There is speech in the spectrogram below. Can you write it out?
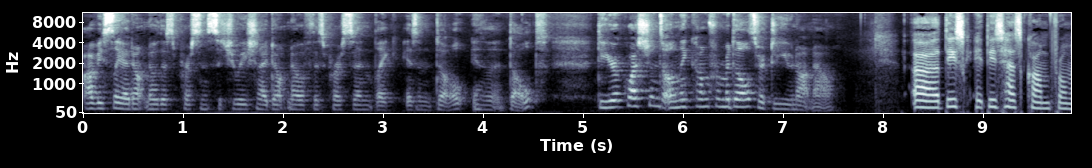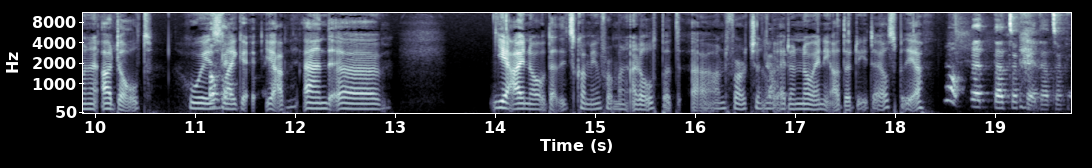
obviously I don't know this person's situation. I don't know if this person like is an adult is an adult. Do your questions only come from adults or do you not know? Uh, this this has come from an adult who is okay. like yeah, and uh, yeah, I know that it's coming from an adult, but uh, unfortunately, I don't know any other details. But yeah, no, that, that's okay. That's okay.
